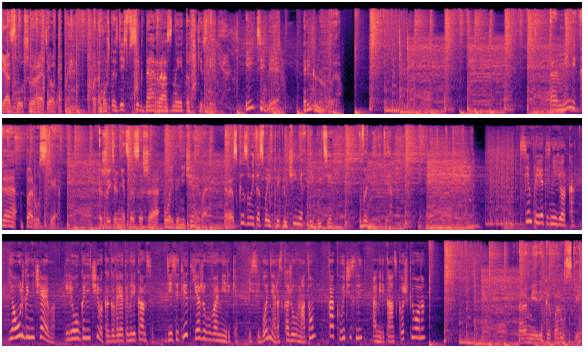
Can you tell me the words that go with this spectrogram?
Я слушаю Радио КП, потому что здесь всегда разные точки зрения. И тебе рекомендую. Америка по-русски. Жительница США Ольга Нечаева рассказывает о своих приключениях и быте в Америке. Всем привет из Нью-Йорка. Я Ольга Нечаева, или Ольга Нечива, как говорят американцы. 10 лет я живу в Америке, и сегодня я расскажу вам о том, как вычислить американского шпиона. Америка по-русски.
